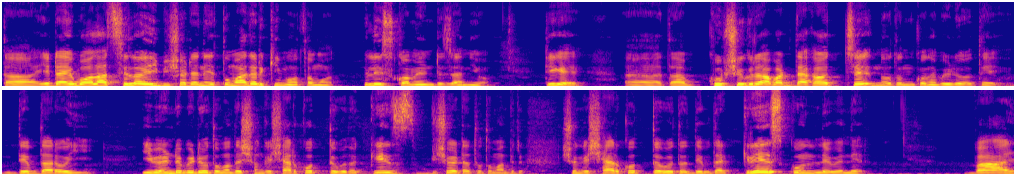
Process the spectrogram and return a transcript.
তা এটাই বলার ছিল, এই বিষয়টা নিয়ে তোমাদের কি মতামত? প্লিজ কমেন্টে জানিও। ঠিক আছে? তা খুব শীঘ্র আবার দেখা হচ্ছে নতুন কোনো ভিডিওতে। দেবদার ওই ইভেন্ট ভিডিও তোমাদের সঙ্গে শেয়ার করতে হবে, তো ক্রেজ বিষয়টা তো তোমাদের সঙ্গে শেয়ার করতে হবে, তো দেবদার ক্রেজ কোন লেভেলের বাই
